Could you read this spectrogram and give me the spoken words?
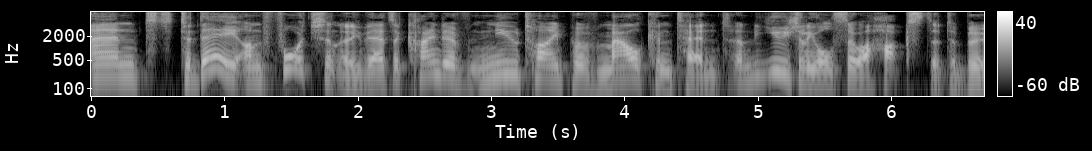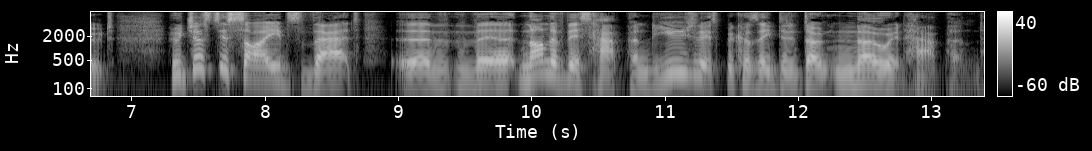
And today, unfortunately, there's a kind of new type of malcontent, and usually also a huckster to boot, who just decides that uh, the, none of this happened. Usually it's because they don't know it happened.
